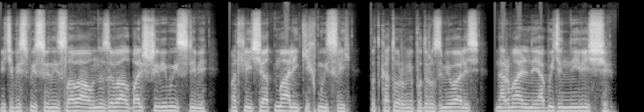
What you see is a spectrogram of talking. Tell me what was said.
Эти бессмысленные слова он называл большими мыслями, в отличие от маленьких мыслей, под которыми подразумевались нормальные обыденные вещи.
